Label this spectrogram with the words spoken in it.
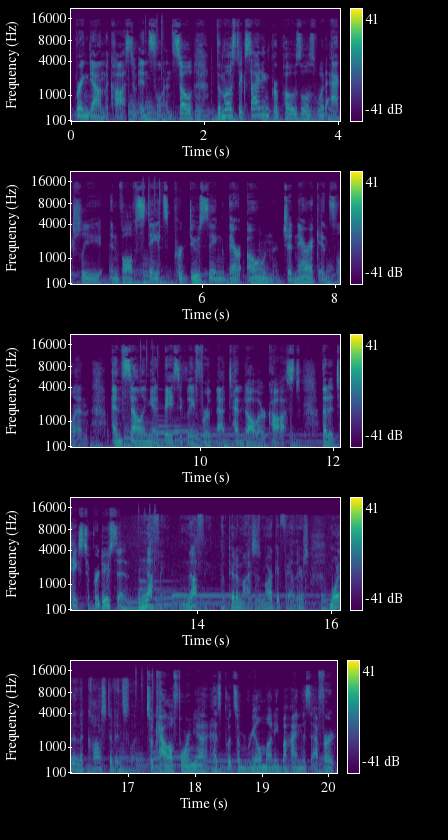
bring down the cost of insulin. So the most exciting proposals would actually involve states producing their own generic insulin and selling it basically for that $10 cost that it takes to produce it. Nothing, nothing epitomizes market failures more than the cost of insulin. So California has put some real money behind this effort.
